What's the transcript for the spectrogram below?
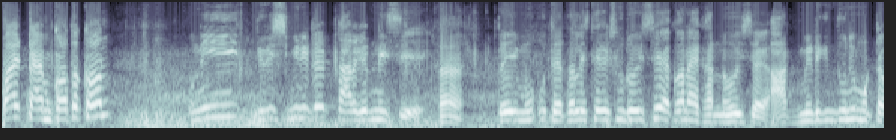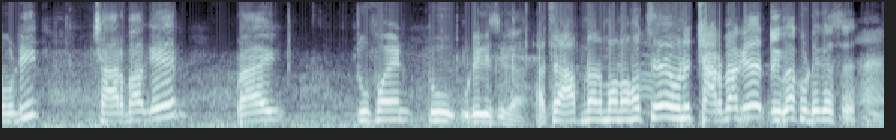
ভাই টাইম কতক্ষণ? উনি তিরিশ মিনিটের টার্গেট নিছে। হ্যাঁ। তো এই তেতাল্লিশ থেকে শুরু হয়েছে এখন একান্ন হয়েছে। আট মিনিট কিন্তু উনি মোটামুটি চার ভাগের প্রায় টু পয়েন্ট টু উঠে গেছে আচ্ছা আপনার মনে হচ্ছে উনি চার ভাগে দুই ভাগ উঠে গেছে? হ্যাঁ।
